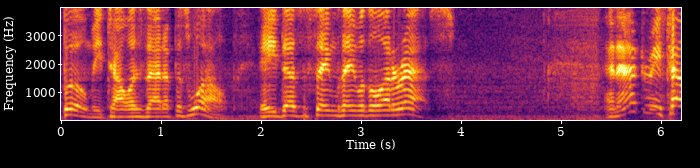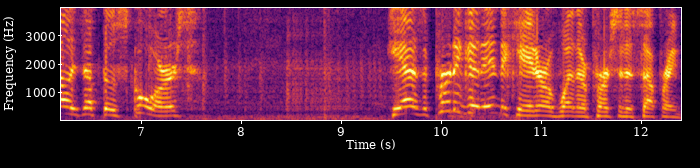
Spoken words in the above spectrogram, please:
Boom, he tallies that up as well. And he does the same thing with the letter S. And after he tallies up those scores, he has a pretty good indicator of whether a person is suffering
